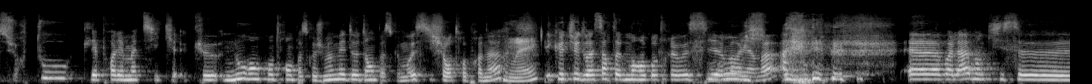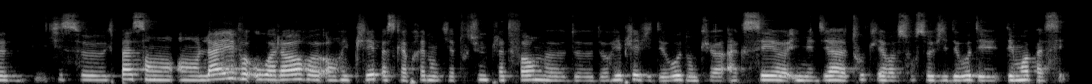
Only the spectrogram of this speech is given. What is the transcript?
sur toutes les problématiques que nous rencontrons, parce que je me mets dedans, parce que moi aussi je suis entrepreneur, et que tu dois certainement rencontrer aussi, oh, Mariama. Euh, voilà, donc qui se qui se passe en, live ou alors euh, en replay parce qu'après donc il y a toute une plateforme de, de replay vidéo, donc euh, accès euh, immédiat à toutes les ressources vidéo des, des mois passés.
